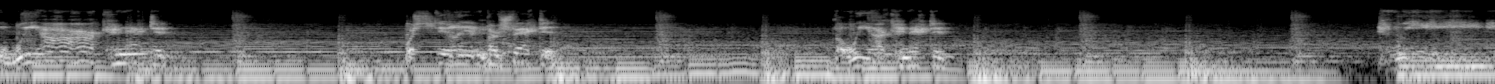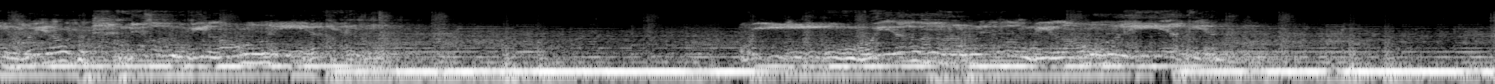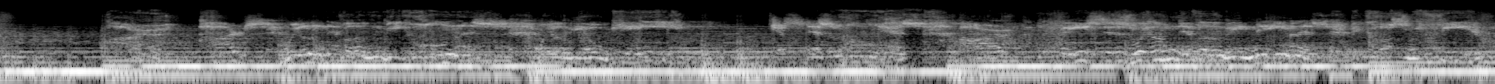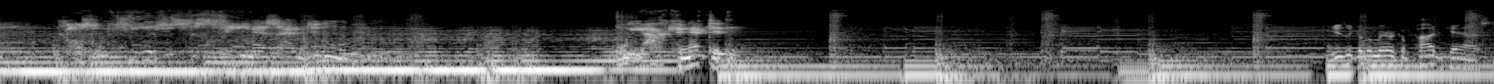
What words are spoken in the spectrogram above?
We are connected. We're still imperfected. But we are connected.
